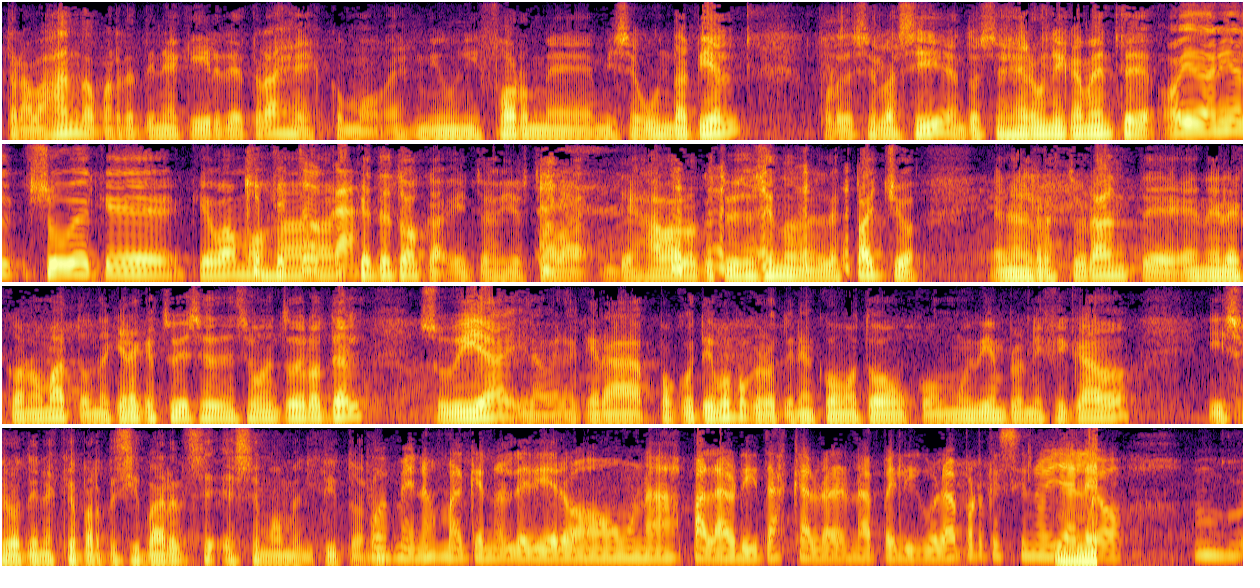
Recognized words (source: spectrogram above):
trabajando, aparte tenía que ir de traje, es como es mi uniforme, mi segunda piel, por decirlo así, entonces era únicamente, oye Daniel, sube que, que vamos ¿Qué te a... toca? que te toca? Y entonces yo estaba, dejaba lo que estuviese haciendo en el despacho, en el restaurante, en el economato, donde quiera que estuviese en ese momento del hotel, subía y la verdad que era poco tiempo porque lo tenían como todo como muy bien planificado y solo tienes que participar ese, ese momentito, ¿no? Pues menos mal que no le dieron unas palabritas que hablar en la película, porque si no ya leo, "Mm,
